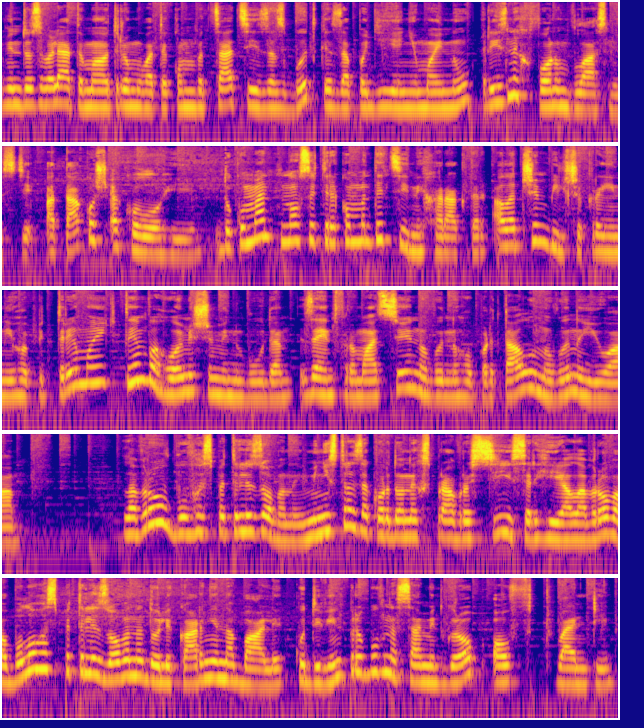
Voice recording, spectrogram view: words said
Він дозволятиме отримувати компенсації за збитки, заподіяні майну різних форм власності, а також екології. Документ носить рекомендаційний характер, але чим більше країн його підтримують, тим вагомішим він буде. За інформацією новинного порталу Новини.ua. Лавров був госпіталізований. Міністра закордонних справ Росії Сергія Лаврова було госпіталізовано до лікарні на Балі, куди він прибув на саміт Group of 20.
